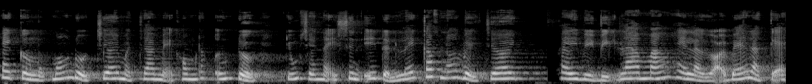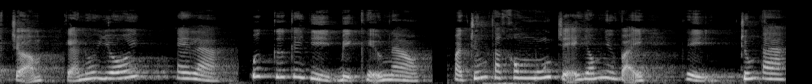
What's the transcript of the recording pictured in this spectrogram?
hay cần một món đồ chơi mà cha mẹ không đáp ứng được, chúng sẽ nảy sinh ý định lấy cắp nó về chơi. Thay vì việc la mắng hay là gọi bé là kẻ trộm, kẻ nói dối hay là bất cứ cái gì biệt hiệu nào mà chúng ta không muốn trẻ giống như vậy thì chúng ta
